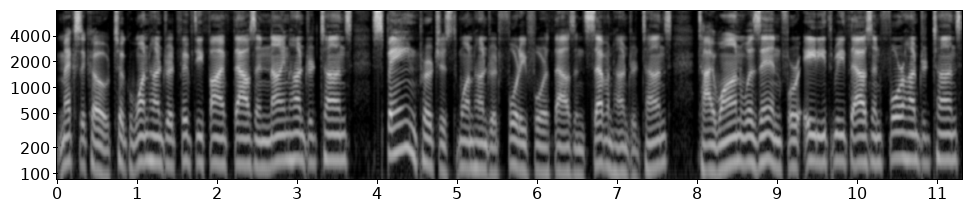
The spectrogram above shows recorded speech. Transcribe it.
Mexico took 155,900 tons. Spain purchased 144,700 tons. Taiwan was in for 83,400 tons.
